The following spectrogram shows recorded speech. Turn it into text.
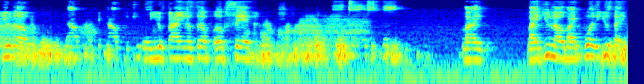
you know not working out with you, and you find yourself upset, like like you know, like what do you say?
